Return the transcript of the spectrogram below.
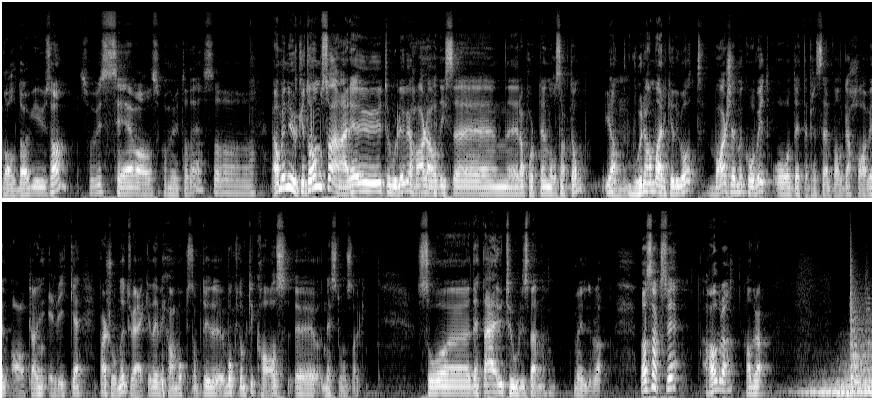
valgdag i USA. Så får vi se hva som kommer ut av det. Så Ja, men en uke, Tom, så er det utrolig. Vi har da disse rapportene nå snakket om. Ja, Hvor har markedet gått? Hva har skjedd med covid? Og dette presidentvalget, har vi en avklaring eller ikke? Personlig tror jeg ikke det. Vi kan våkne opp til, våkne opp til kaos eh, neste onsdag. Så eh, dette er utrolig spennende. veldig bra. Da snakkes vi. Ha det bra. Ha det bra.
